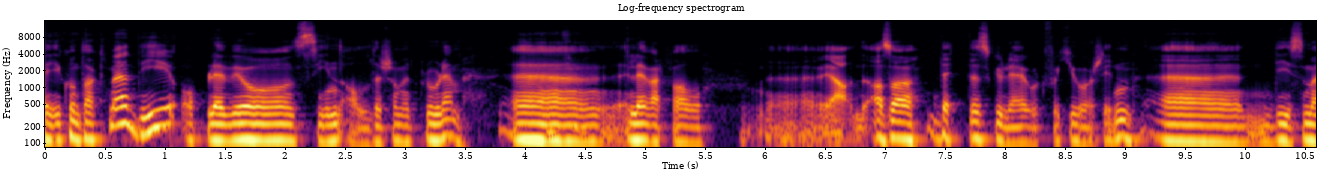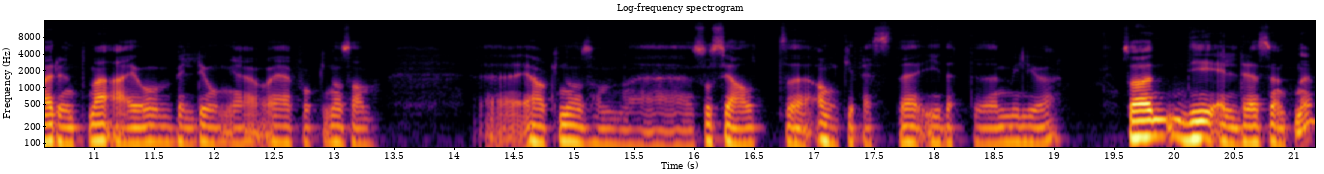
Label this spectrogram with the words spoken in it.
i kontakt med, de opplever jo sin alder som et problem. eller i hvert fall Uh, ja, altså Dette skulle jeg gjort for 20 år siden. Uh, de som er rundt meg, er jo veldig unge, og jeg får ikke noe sånn uh, Jeg har ikke noe sånn sosialt ankerfeste i dette miljøet. Så de eldre studentene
